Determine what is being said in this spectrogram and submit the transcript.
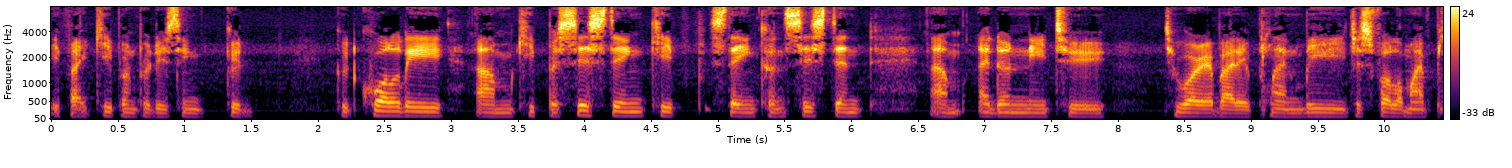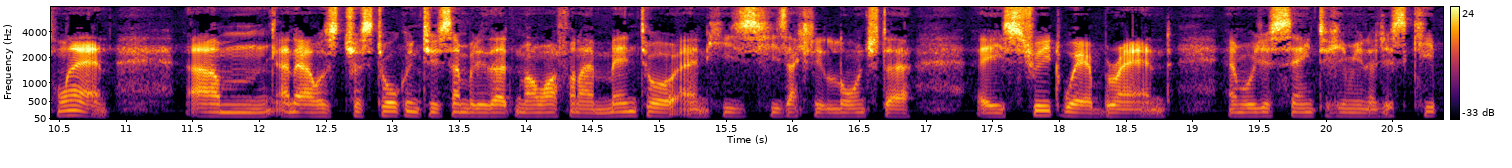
if I keep on producing good good quality, um, keep persisting, keep staying consistent. Um, I don't need to to worry about a plan B. Just follow my plan. Um, and I was just talking to somebody that my wife and I mentor, and he's he's actually launched a a streetwear brand, and we're just saying to him, you know, just keep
